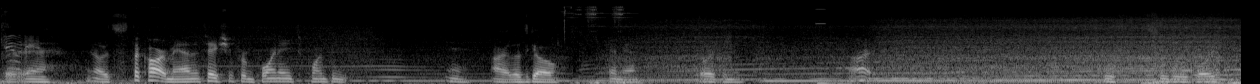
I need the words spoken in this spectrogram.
But yeah, you know, it's the car, man. It takes you from point A to point B. Yeah. All right, let's go. Hey, man, get away from me. All right. Subaru boy.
